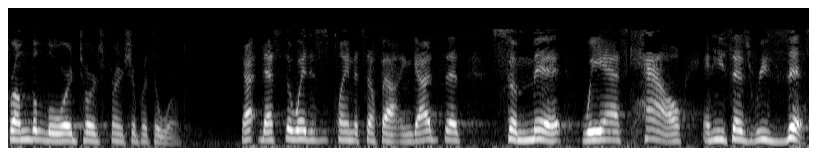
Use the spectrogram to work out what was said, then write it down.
from the Lord towards friendship with the world. That, that's the way this is playing itself out. And God says, submit. We ask how, and He says, resist.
